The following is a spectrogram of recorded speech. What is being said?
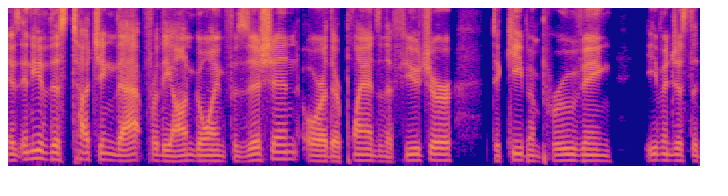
is any of this touching that for the ongoing physician or there plans in the future to keep improving even just the,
